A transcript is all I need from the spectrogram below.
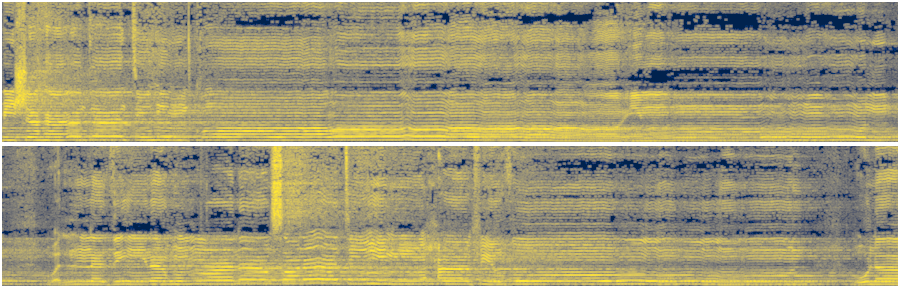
بشهاداتهم والذين هم على صلاتهم يحافظون. أولئك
